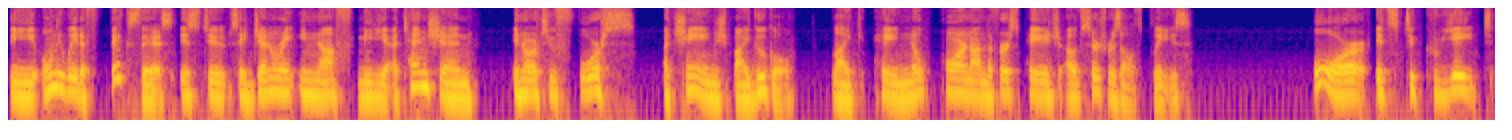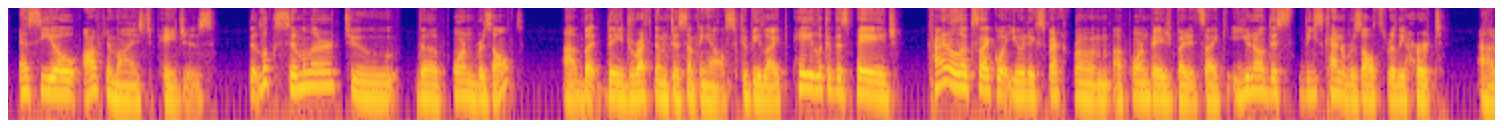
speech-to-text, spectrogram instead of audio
The only way to fix this is to, say, generate enough media attention in order to force a change by Google, like, hey, no porn on the first page of search results, please or it's to create SEO optimized pages that look similar to the porn result, uh, but they direct them to something else. Could be like, hey, look at this page. Kind of looks like what you would expect from a porn page, but it's like, you know, this these kind of results really hurt uh,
